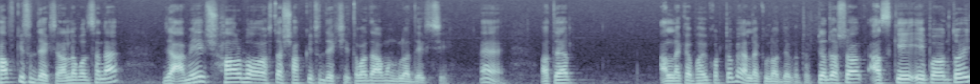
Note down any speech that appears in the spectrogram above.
সব কিছু দেখছেন। আল্লাহ বলছে না যে আমি সর্ব অবস্থায় সব কিছু দেখছি তোমাদের আমলগুলো দেখছি। হ্যাঁ অতএব আল্লাহকে ভয় করতে হবে, আল্লাহকে লজ্জা করতে হবে। প্রিয় দর্শক, আজকে এই পর্যন্তই।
